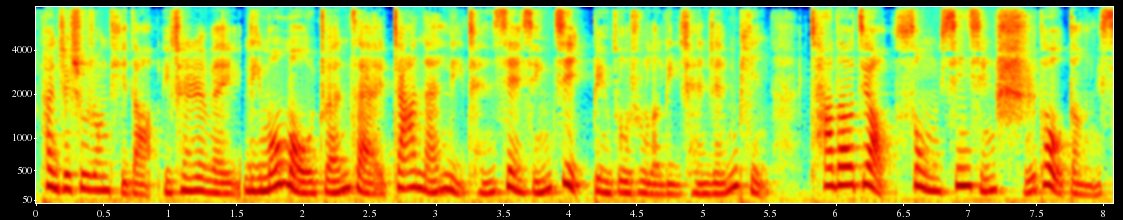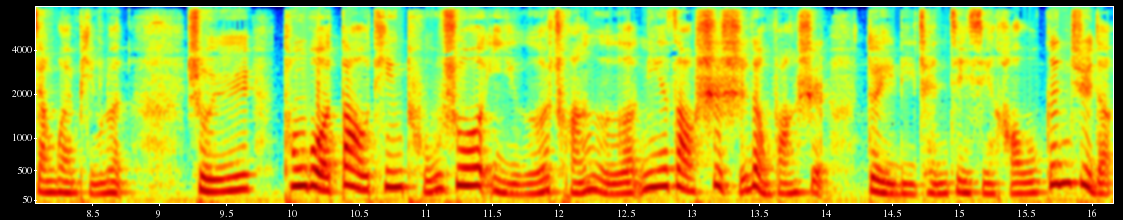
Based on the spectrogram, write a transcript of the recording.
判决书中提到，李晨认为李某某转载渣男李晨现行记，并作出了李晨人品、插刀教、送心形石头等相关评论，属于通过道听途说、以讹传讹、捏造事实等方式，对李晨进行毫无根据的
